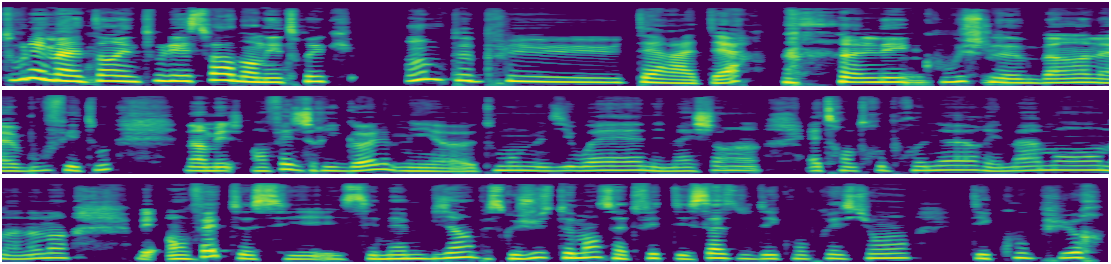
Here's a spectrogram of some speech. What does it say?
tous les matins et tous les soirs dans des trucs on ne peut plus terre à terre, les couches, le bain, la bouffe et tout. Non, mais en fait, je rigole, mais euh, tout le monde me dit ouais, mais machin, être entrepreneur et maman, non, non, non. Mais en fait, c'est c'est même bien parce que justement, ça te fait tes sas de décompression, tes coupures,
